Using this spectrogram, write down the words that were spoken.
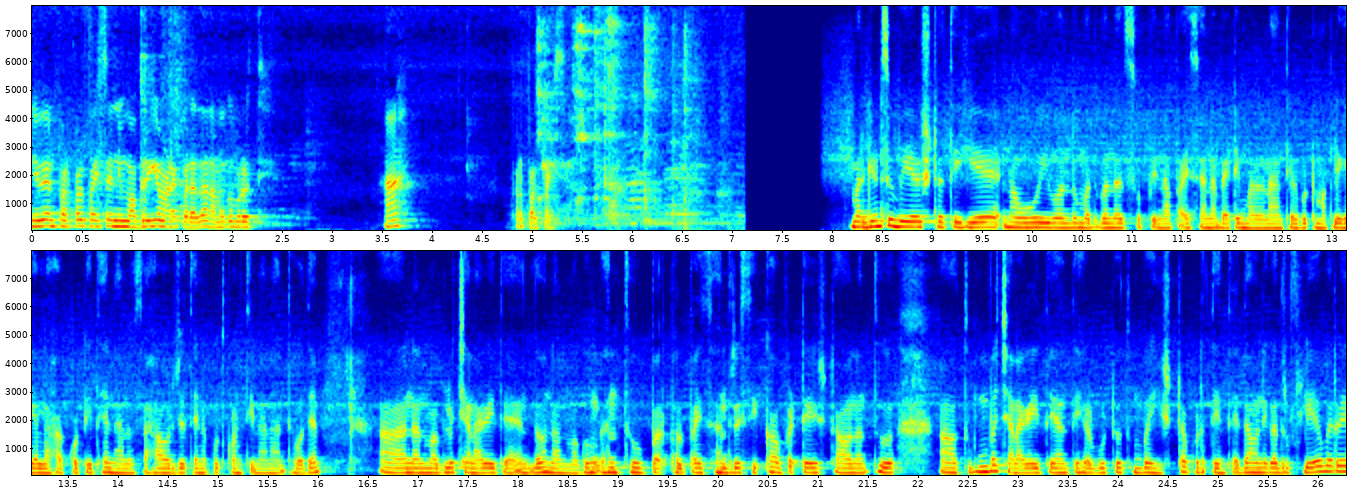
ನೀವೇನು ಪರ್ಪಲ್ ಪಾಯಸ ನಿಮ್ಮ ಒಬ್ಬರಿಗೆ ಮಾಡಕ್ಕೆ ಬರೋದಾ? ನಮಗೂ ಬರುತ್ತೆ. ಹಾಂ? ಪರ್ಪಲ್ ಪಾಯಸ. ಮರ್ಗೆಣಸು ಬೇಯೋಷ್ಟೊತ್ತಿಗೆ ನಾವು ಈ ಒಂದು ಮಧುಬನದ ಸೊಪ್ಪಿನ ಪಾಯಸನ ಬ್ಯಾಟಿಂಗ್ ಮಾಡೋಣ ಅಂತ ಹೇಳ್ಬಿಟ್ಟು ಮಕ್ಕಳಿಗೆಲ್ಲ ಹಾಕ್ಕೊಟ್ಟಿದ್ದೆ ನಾನು ಸಹ ಅವ್ರ ಜೊತೆನೇ ಕೂತ್ಕೊಂಡು ತಿನ್ನೋಣ ಅಂತ ಹೋದೆ. ನನ್ನ ಮಗಳು ಚೆನ್ನಾಗೈತೆ ಅಂದ್ಲು. ನನ್ನ ಮಗಂಗಂತೂ ಪರ್ಪಲ್ ಪಾಯಸ ಅಂದರೆ ಸಿಕ್ಕಾಪಟ್ಟೆ ಇಷ್ಟ. ಅವನಂತೂ ತುಂಬ ಚೆನ್ನಾಗೈತೆ ಅಂತ ಹೇಳ್ಬಿಟ್ಟು ತುಂಬ ಇಷ್ಟಪಡ್ತೀನಿ ಅಂತ ಇದ್ದ. ಅವನಿಗೆ ಅದ್ರ ಫ್ಲೇವರೇ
